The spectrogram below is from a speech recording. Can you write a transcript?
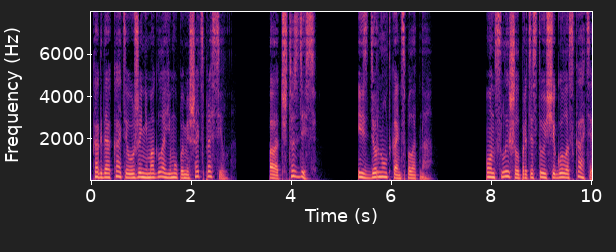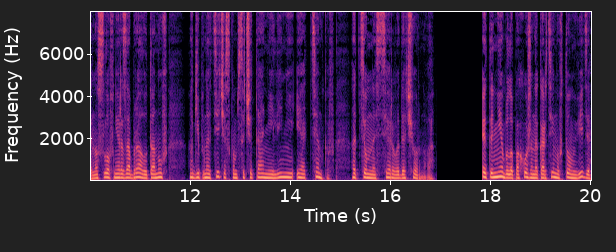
когда Катя уже не могла ему помешать, спросил. «А что здесь?» И сдернул ткань с полотна. Он слышал протестующий голос Кати, но слов не разобрал, утонув в гипнотическом сочетании линий и оттенков от темно серого до черного. Это не было похоже на картину в том виде,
